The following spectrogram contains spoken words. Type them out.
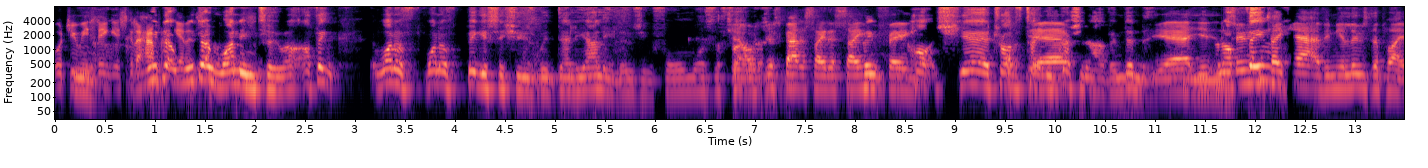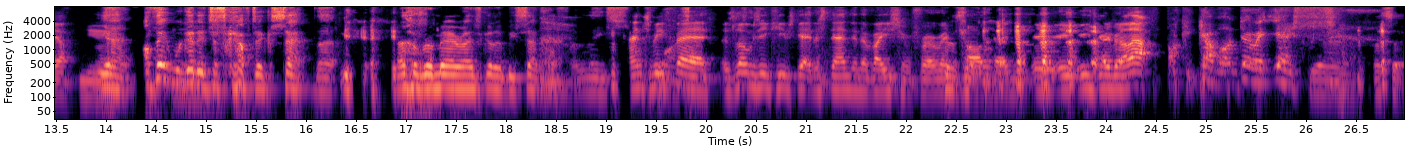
or do we think it's going to happen? We don't, we don't want him to. I think one of one of biggest issues with Dele Alli losing form was the fact. I was just about to say the same thing. Poch, yeah, tried to take yeah. the pressure out of him, didn't he? Yeah, you, as soon think, as you take it out of him, you lose the player. Yeah, yeah I think we're going to just have to accept that yeah. uh, Romero is going to be sent off at least. And to be twice. fair, as long as he keeps getting a standing ovation for a red card, then he's going to be like that. Fucking come on, do it, yes. Yeah, that's it.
